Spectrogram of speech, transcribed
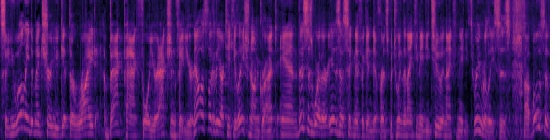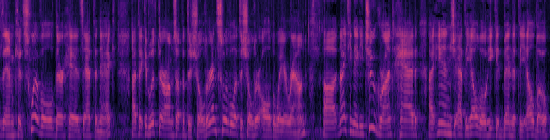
So you will need to make sure you get the right backpack for your action figure. Now let's look at the articulation on Grunt, and this is where there is a significant difference between the 1982 and 1983 releases. Uh, both of them could swivel their heads at the neck. Uh, they could lift their arms up at the shoulder and swivel at the shoulder all the way around. 1982 uh, Grunt had a hinge at the elbow, he could bend at the elbow.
